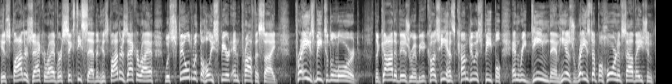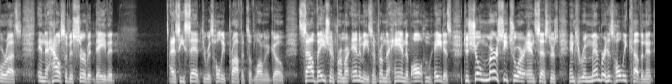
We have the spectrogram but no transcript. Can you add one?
His father Zechariah, verse 67, his father Zechariah was filled with the Holy Spirit and prophesied, Praise be to the Lord, the God of Israel, because he has come to his people and redeemed them. He has raised up a horn of salvation for us in the house of his servant David as he said through his holy prophets of long ago, salvation from our enemies and from the hand of all who hate us, to show mercy to our ancestors and to remember his holy covenant,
